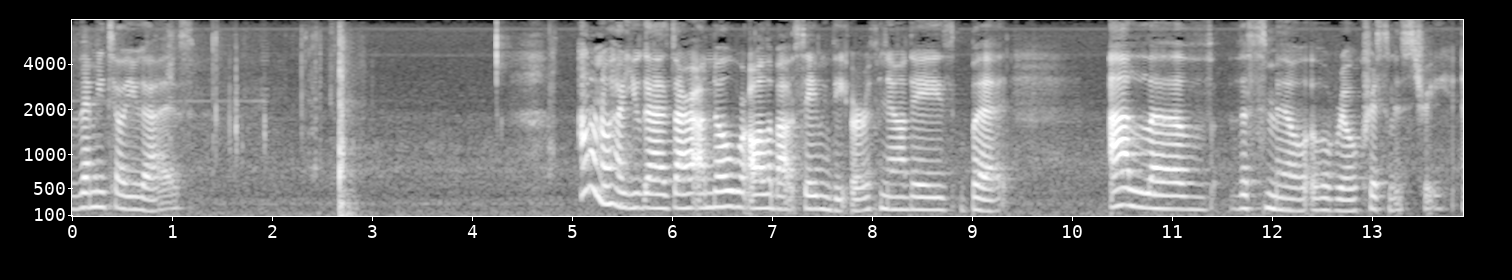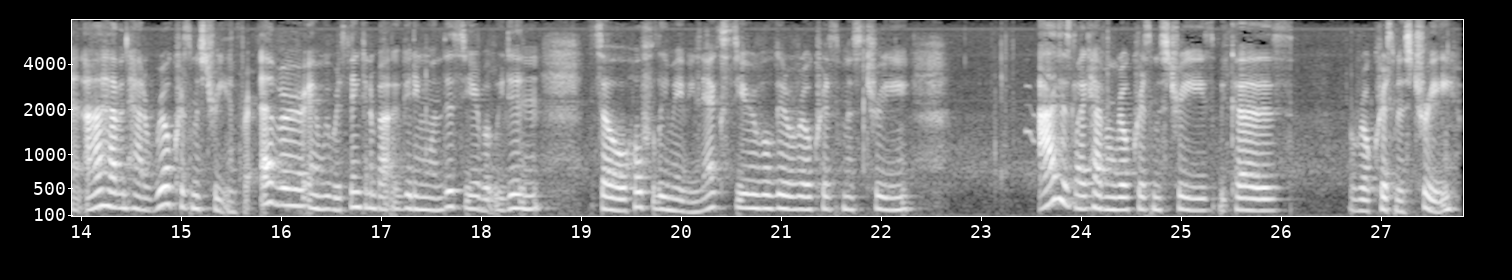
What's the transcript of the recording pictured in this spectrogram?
Let me tell you guys. I don't know how you guys are. I know we're all about saving the earth nowadays, but I love the smell of a real Christmas tree. And I haven't had a real Christmas tree in forever, and we were thinking about getting one this year, but we didn't. So hopefully maybe next year we'll get a real Christmas tree. I just like having real Christmas trees because a real Christmas tree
